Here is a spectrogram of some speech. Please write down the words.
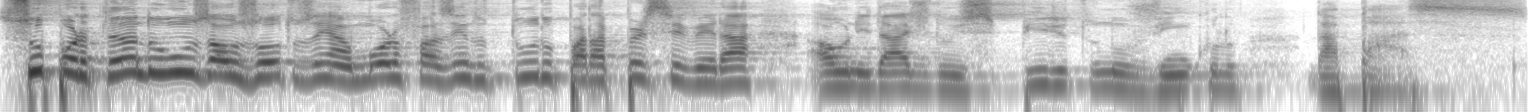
suportando uns aos outros em amor, fazendo tudo para perseverar a unidade do Espírito no vínculo da paz.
